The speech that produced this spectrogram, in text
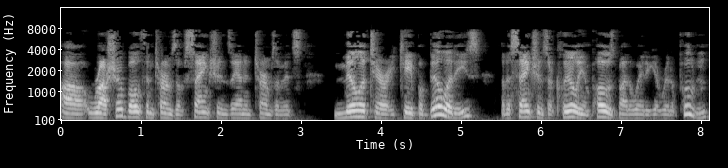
uh, Russia, both in terms of sanctions and in terms of its military capabilities. The sanctions are clearly imposed, by the way, to get rid of Putin.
